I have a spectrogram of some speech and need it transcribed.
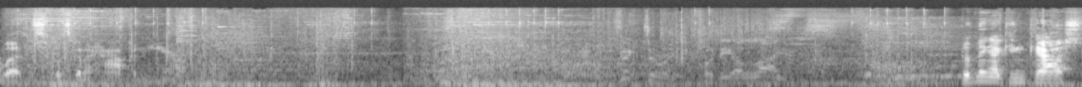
what's, what's gonna happen here. Victory for the Alliance. Good thing I can cast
